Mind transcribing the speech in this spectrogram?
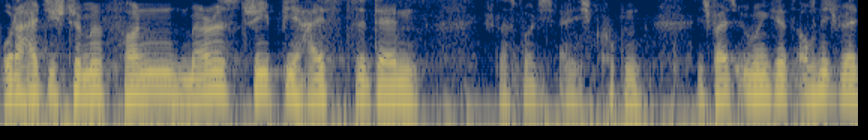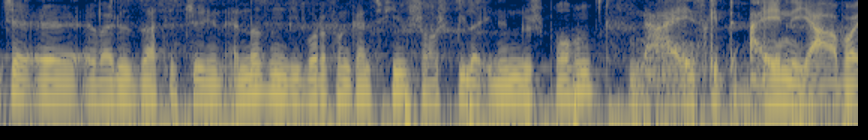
Oder halt die Stimme von Meryl Streep, wie heißt sie denn? Das wollte ich eigentlich gucken. Ich weiß übrigens jetzt auch nicht, welche, äh, weil du sagtest, Gillian Anderson, die wurde von ganz vielen SchauspielerInnen gesprochen. Nein, es gibt eine, ja, aber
